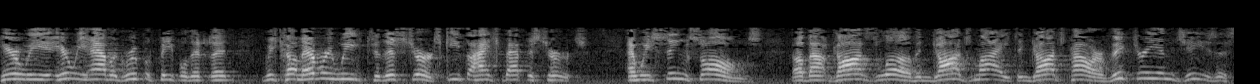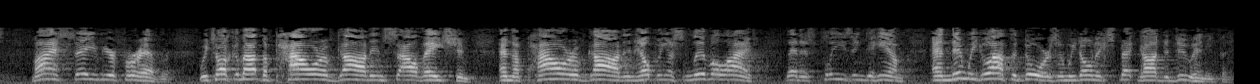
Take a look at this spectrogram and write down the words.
Here we, here we have a group of people that, that we come every week to this church, Ketha Heights Baptist Church, and we sing songs about God's love and God's might and God's power. Victory in Jesus, my Savior forever. We talk about the power of God in salvation and the power of God in helping us live a life that is pleasing to Him. And then we go out the doors and we don't expect God to do anything.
